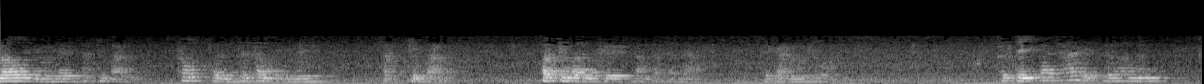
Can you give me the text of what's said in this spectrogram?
เราอยู่ในปัจจุบันทุกคนจะต้องอยู่ในปัจจุบัน ปัจจุบันคือสัมปชัญญะคือการรู้ตัวสติก็ใช่คือว่ามันส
